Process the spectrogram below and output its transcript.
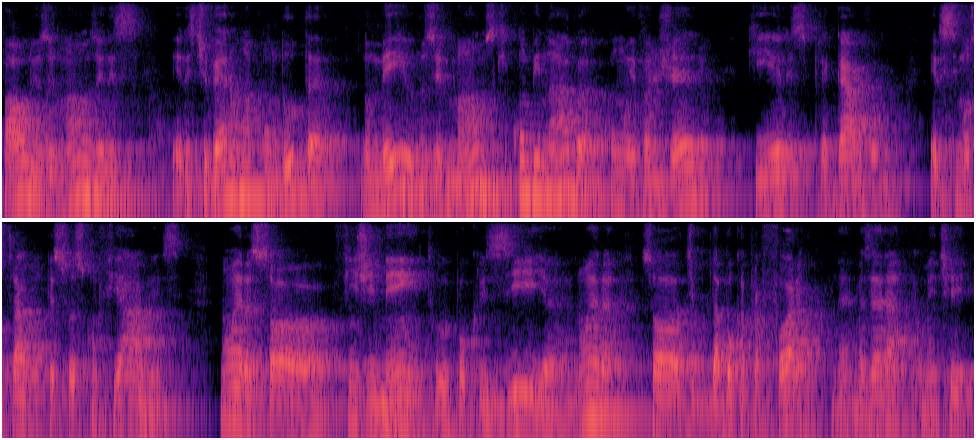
Paulo e os irmãos, eles eles tiveram uma conduta no meio dos irmãos que combinava com o evangelho que eles pregavam. eles se mostravam pessoas confiáveis. Não era só fingimento, hipocrisia, não era só de, da boca para fora, né? mas era realmente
